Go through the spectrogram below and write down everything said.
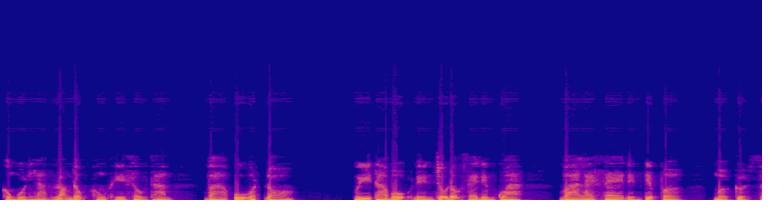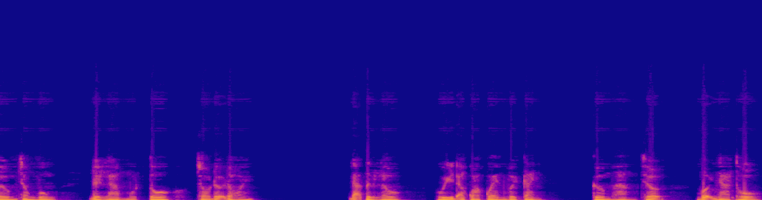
Không muốn làm loãng động không khí sầu thảm và u uất đó, Huy thả bộ đến chỗ đậu xe đêm qua và lái xe đến tiệm phở, mở cửa sớm trong vùng để làm một tô cho đỡ đói. Đã từ lâu, Huy đã quá quen với cảnh cơm hàng chợ, vợ nhà thổ.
